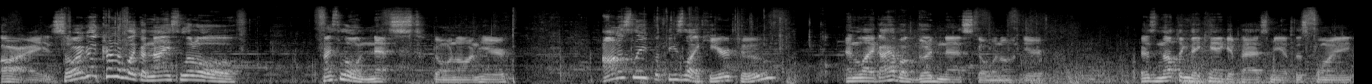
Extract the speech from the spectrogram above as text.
Alright, so I got kind of like a nice little, nice little nest going on here. Honestly, put these like here too. And like, I have a good nest going on here. There's nothing they can't get past me at this point.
